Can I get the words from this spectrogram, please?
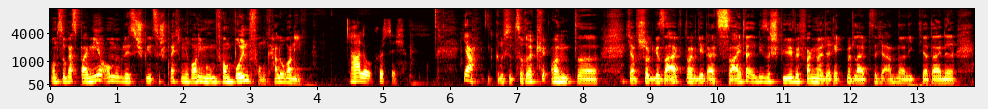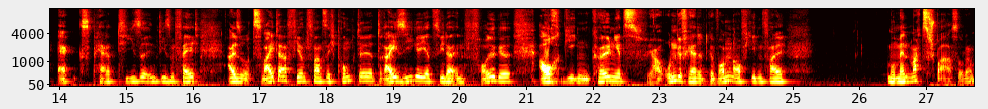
und zu Gast bei mir, um über dieses Spiel zu sprechen, Ronny Moom vom Bullenfunk. Hallo Ronny. Hallo, grüß dich. Ja, Grüße zurück. Und äh, ich habe es schon gesagt, man geht als Zweiter in dieses Spiel. Wir fangen mal direkt mit Leipzig an. Da liegt ja deine Expertise in diesem Feld. Also, Zweiter, 24 Punkte, drei Siege jetzt wieder in Folge. Auch gegen Köln jetzt ja ungefährdet gewonnen, auf jeden Fall. Im Moment macht es Spaß, oder?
